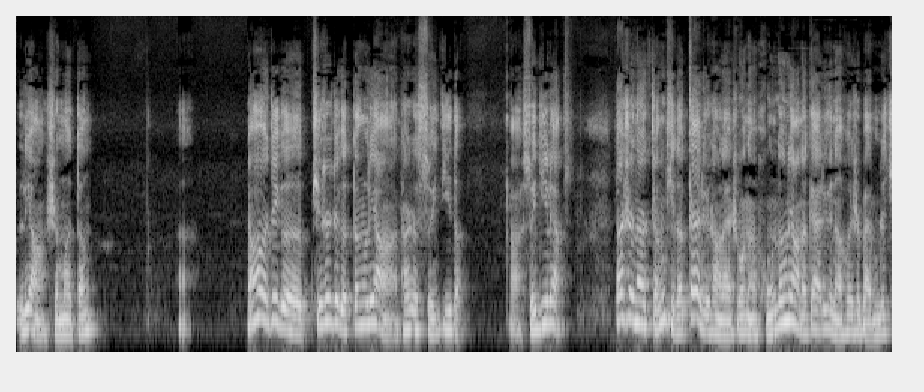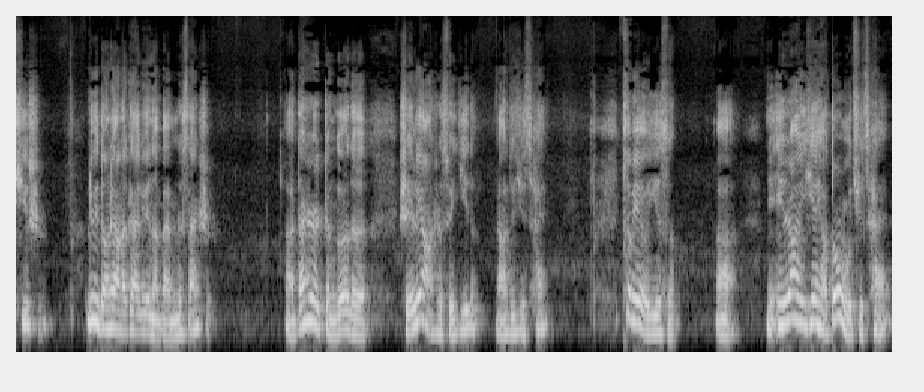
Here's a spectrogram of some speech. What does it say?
亮什么灯啊？然后这个其实这个灯亮啊，它是随机的啊，随机亮。但是呢，整体的概率上来说呢，红灯亮的概率呢会是百分之七十，绿灯亮的概率呢百分之三十啊。但是整个的谁亮是随机的，然后就去猜，特别有意思啊。你你让一些小动物去猜，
